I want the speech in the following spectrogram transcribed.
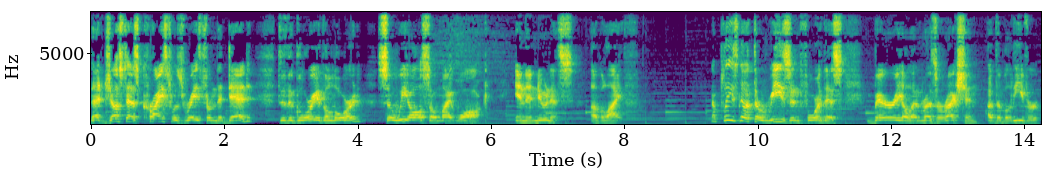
that just as Christ was raised from the dead through the glory of the Lord, so we also might walk in the newness of life. Now, please note the reason for this burial and resurrection of the believer.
